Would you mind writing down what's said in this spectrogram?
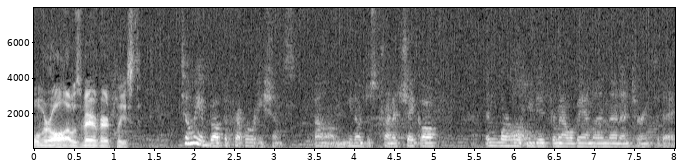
overall I was very, very pleased. Tell me about the preparations. Um, you know, just trying to shake off and learn what you did from Alabama and then entering today.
